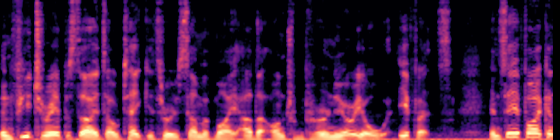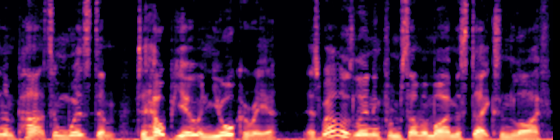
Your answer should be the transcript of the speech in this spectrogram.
In future episodes, I'll take you through some of my other entrepreneurial efforts and see if I can impart some wisdom to help you in your career as well as learning from some of my mistakes in life,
